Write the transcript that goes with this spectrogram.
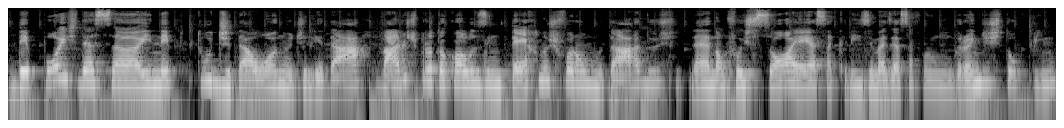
depois dessa ineptude da ONU de lidar, vários protocolos internos foram mudados, né? Não foi só essa crise, mas essa foi um grande estopim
